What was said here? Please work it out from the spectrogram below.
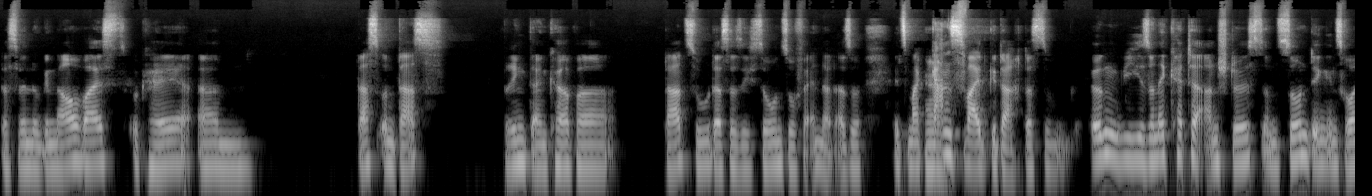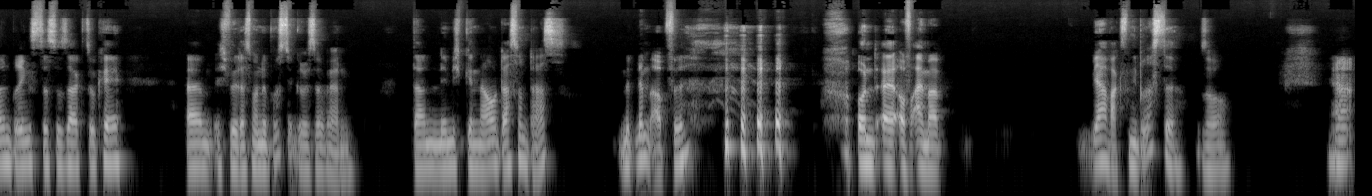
Dass wenn du genau weißt, okay, ähm, das und das bringt dein Körper dazu, dass er sich so und so verändert. Also jetzt mal ja. ganz weit gedacht, dass du irgendwie so eine Kette anstößt und so ein Ding ins Rollen bringst, dass du sagst, okay, ähm, ich will, dass meine Brüste größer werden. Dann nehme ich genau das und das mit einem Apfel. und äh, auf einmal ja, wachsen die Brüste. So. Ja.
